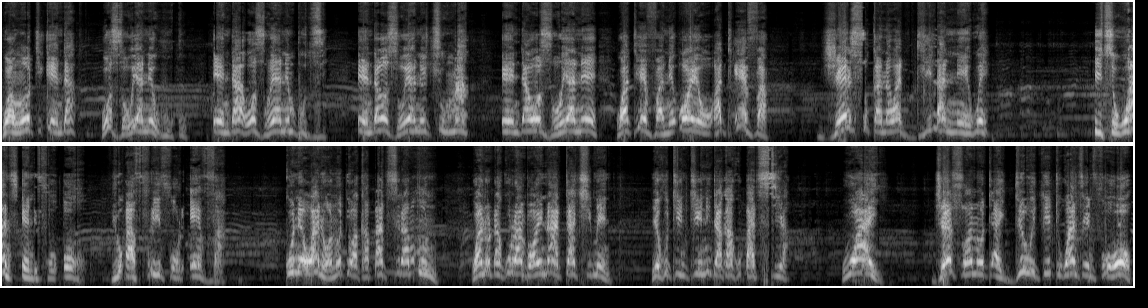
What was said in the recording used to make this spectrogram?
Wamwoti enda wozouya nehuku enda wozouya nembudzi enda wozouya nechuma enda wozouya newhatever neoil whatever jesu kana wadhila newe its once and for all. You are free forever. Kune vanhu vanoti wakabatsira munhu wanoda kuramba waine attachment yekuti ndini ndakakubatsira. Why? Jesu anoti i deal with it once and for all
